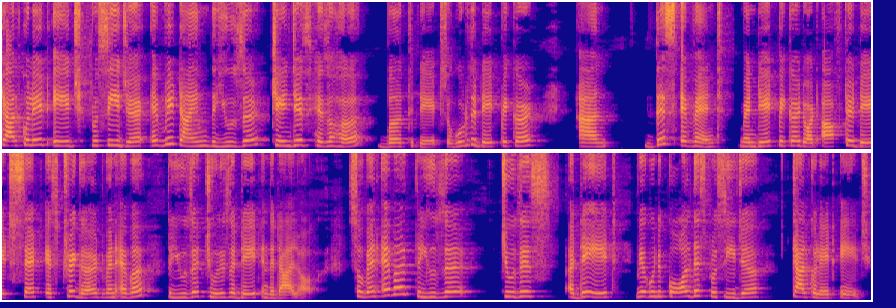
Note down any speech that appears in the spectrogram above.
calculate age procedure every time the user changes his or her birth date. So go to the date picker and this event when date picker dot after date set is triggered whenever the user chooses a date in the dialog. So whenever the user chooses a date, we are going to call this procedure calculate age.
